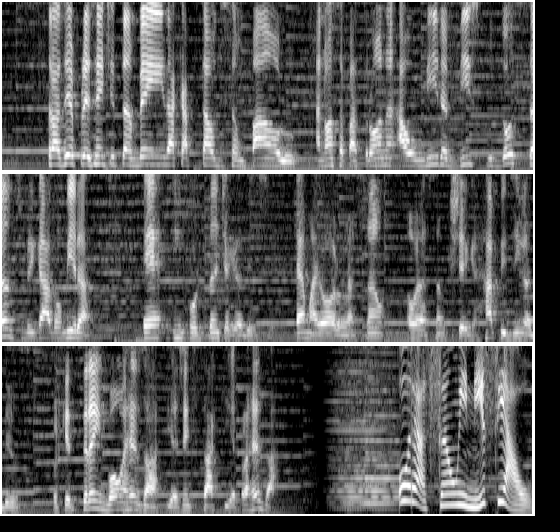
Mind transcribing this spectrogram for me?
Trazer presente também da capital de São Paulo, a nossa patrona Almira Bispo dos Santos. Obrigado, Almira. É importante agradecer. É a maior oração, a oração que chega rapidinho a Deus. Porque trem bom é rezar e a gente está aqui é para rezar. Oração inicial.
